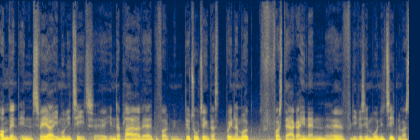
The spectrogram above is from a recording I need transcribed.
omvendt en sværere immunitet, øh, end der plejer at være i befolkningen. Det er jo to ting, der på en eller anden måde forstærker hinanden, øh, fordi hvis immuniteten var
